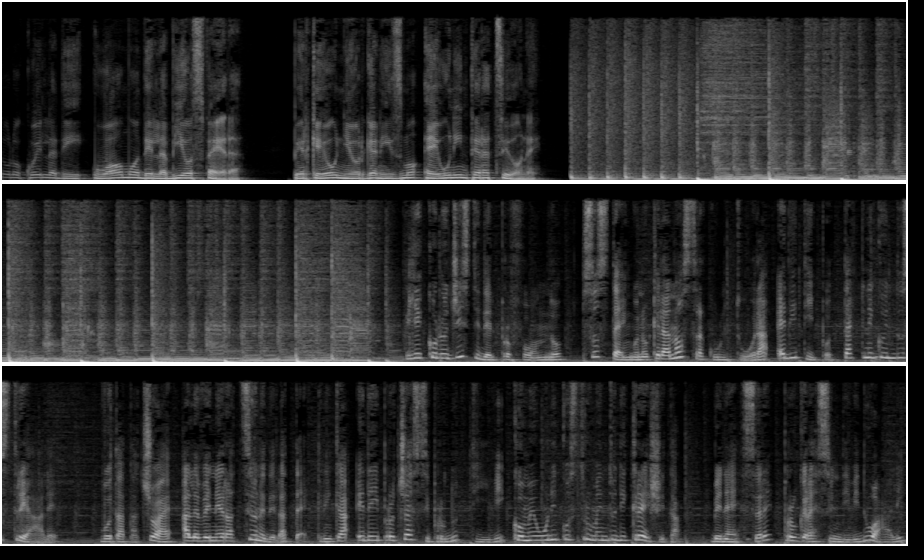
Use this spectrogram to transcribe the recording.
solo quella di uomo della biosfera, perché ogni organismo è un'interazione. Gli ecologisti del profondo sostengono che la nostra cultura è di tipo tecnico-industriale, votata cioè alla venerazione della tecnica e dei processi produttivi come unico strumento di crescita, benessere, progresso individuali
